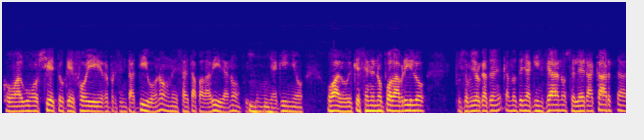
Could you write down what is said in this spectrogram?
con algún obxeto que foi representativo non nesa etapa da vida, non? Pois uh -huh. un muñequiño ou algo, e que ese neno poda abrilo pois o mellor cando teña 15 anos se ler a carta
